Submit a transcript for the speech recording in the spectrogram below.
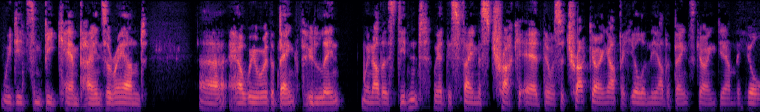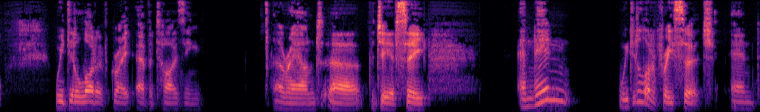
we did some big campaigns around uh, how we were the bank who lent when others didn't we had this famous truck ad there was a truck going up a hill and the other banks going down the hill we did a lot of great advertising around uh, the gfc and then we did a lot of research and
